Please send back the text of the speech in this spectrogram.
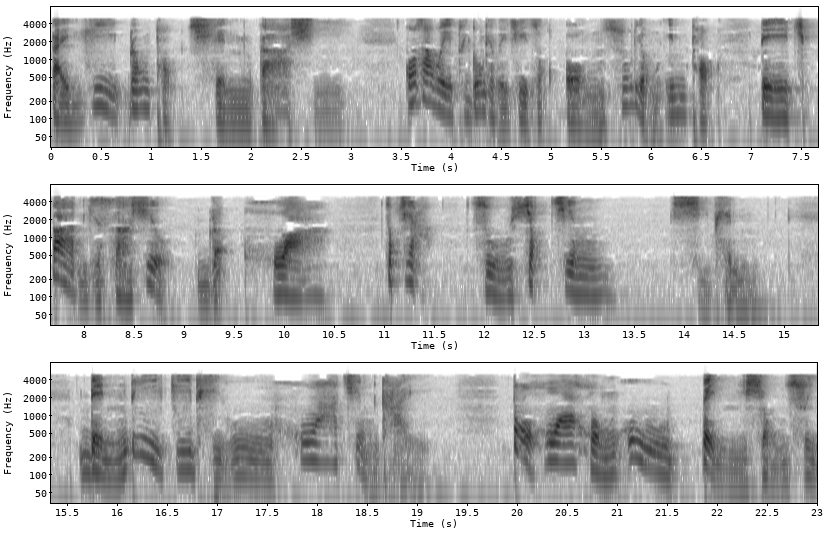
大语朗读千家诗，古早话推广协会制作王叔良音读第一百二十三首《落花》，作者朱淑清，诗篇。连理枝头花正开，稻花红雾变相随。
